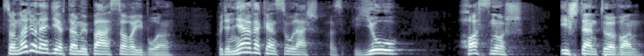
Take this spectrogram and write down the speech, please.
Szóval nagyon egyértelmű Pál szavaiból, hogy a nyelveken szólás az jó, hasznos, Istentől van.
